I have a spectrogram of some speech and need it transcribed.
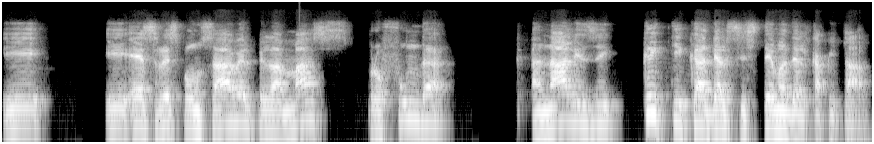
y, y es responsable por la más profunda análisis crítica del sistema del capital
